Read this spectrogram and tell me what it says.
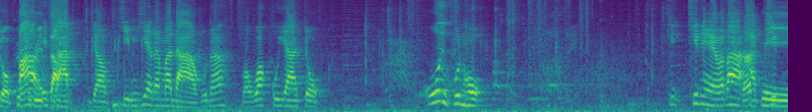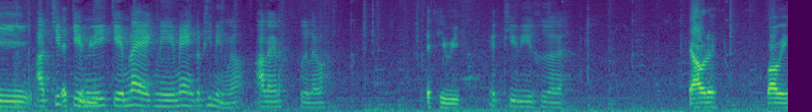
จบป้าไม่มีไอตังค์สัตว์อย่าพิมพ์เที่ยอะไรมาด่ากูนะบอกว่ากูยาจก อุ้ยคุณหกคิดคิดยังไงวะต้านัอัดดคมีลิปอัดคลิปเกมนี้เกมแรกนี้แม่งก็ที่หนึ่งแล้วอะไรนะปืนอะไรวะเอทีวี STV คืออะไรยาวเลยบาวี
